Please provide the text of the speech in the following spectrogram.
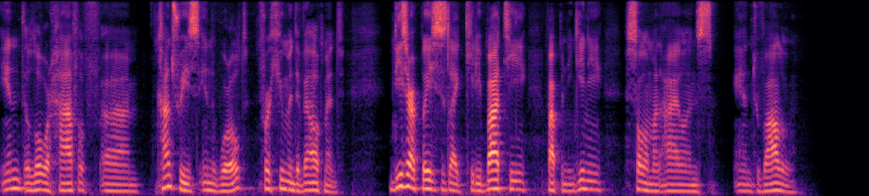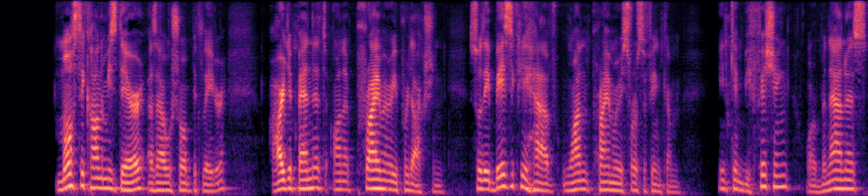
in the lower half of um, countries in the world for human development. These are places like Kiribati, Papua New Guinea, Solomon Islands, and Tuvalu. Most economies there, as I will show a bit later, are dependent on a primary production. So they basically have one primary source of income. It can be fishing or bananas,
